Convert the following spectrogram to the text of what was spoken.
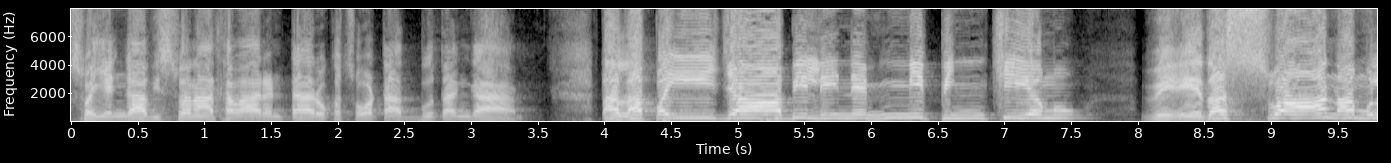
స్వయంగా విశ్వనాథ వారంటారు ఒక చోట అద్భుతంగా. తలపై జాబిలి నెమ్మి పించియము వేదస్వానముల్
